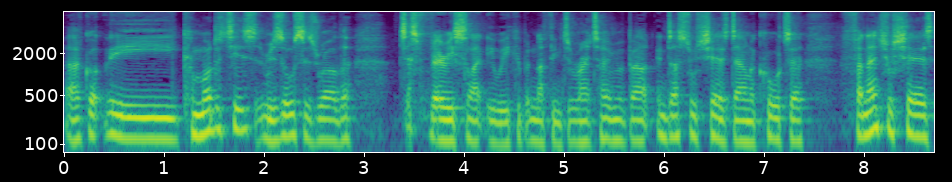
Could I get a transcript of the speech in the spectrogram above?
I've got the commodities, resources rather, just very slightly weaker, but nothing to write home about. Industrial shares down a quarter. Financial shares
